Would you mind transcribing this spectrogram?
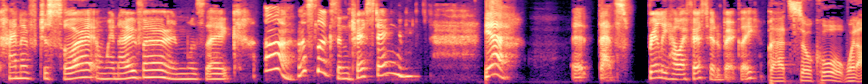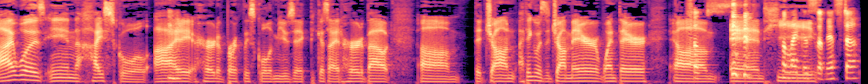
kind of just saw it and went over and was like, ah, this looks interesting. And yeah, it, that's really how I first heard of Berklee. That's so cool. When I was in high school, I Mm-hmm. heard of Berklee School of Music because I had heard about um, that John. I think it was that John Mayer went there, um, and he like a semester.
